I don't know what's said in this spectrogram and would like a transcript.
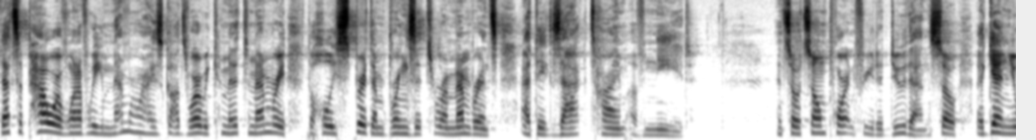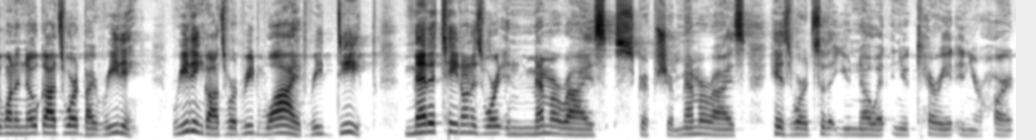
That's the power of whenever we memorize God's word, we commit it to memory, the Holy Spirit then brings it to remembrance at the exact time of need. And so it's so important for you to do that. And so, again, you want to know God's word by reading. Reading God's word, read wide, read deep, meditate on his word, and memorize scripture. Memorize his word so that you know it and you carry it in your heart.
